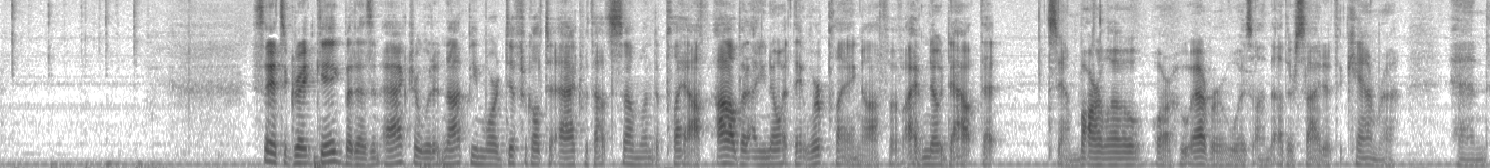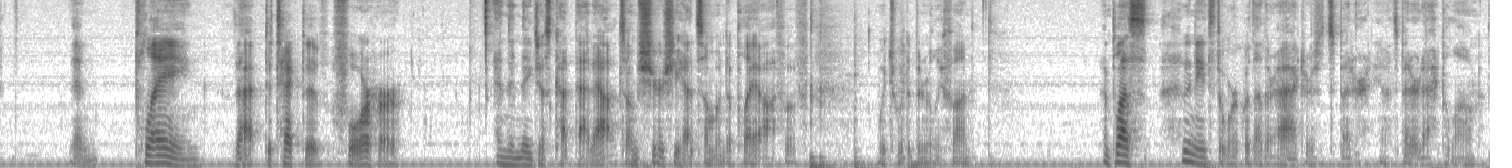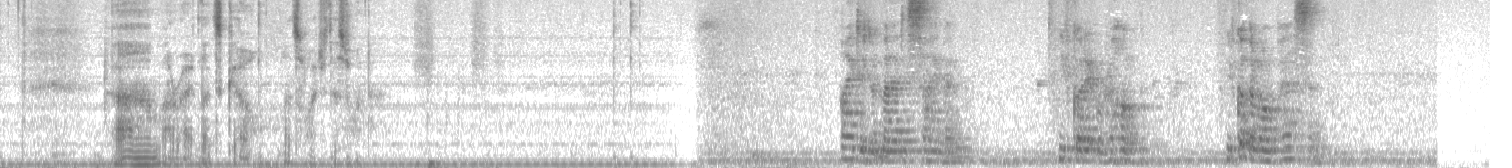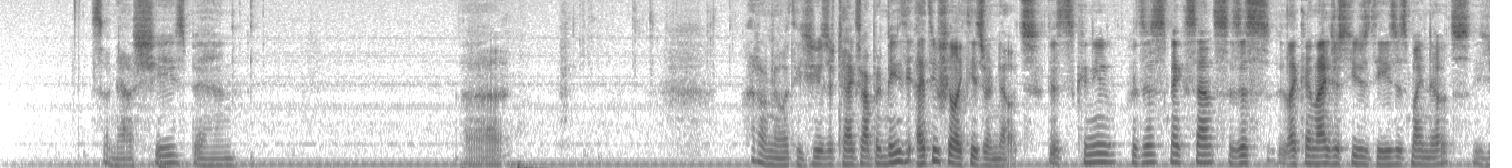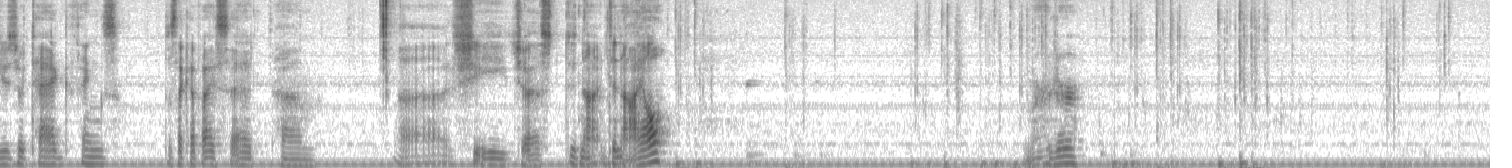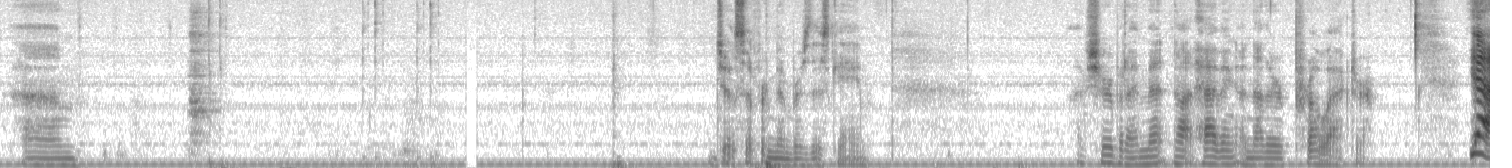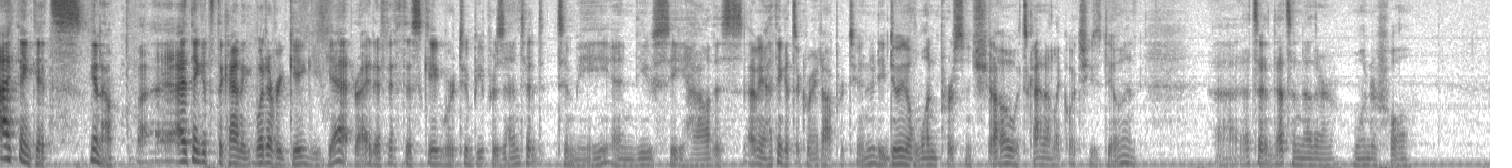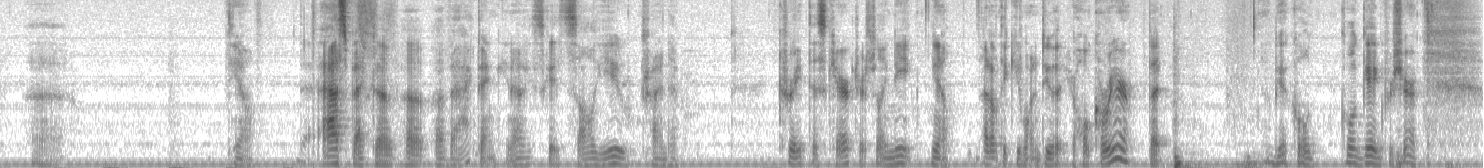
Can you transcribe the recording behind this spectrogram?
Say it's a great gig, but as an actor, would it not be more difficult to act without someone to play off? Oh, but you know what they were playing off of? I have no doubt that Sam Barlow or whoever was on the other side of the camera and and playing that detective for her. And then they just cut that out. So I'm sure she had someone to play off of, which would have been really fun. And plus, who needs to work with other actors? It's better, you know, it's better to act alone. Um, all right, let's go. Let's watch this one. I didn't murder Simon. You've got it wrong. You've got the wrong person. So now she's been. Uh, I don't know what these user tags are, but maybe I do feel like these are notes. This can you? Does this make sense? Is this like? Can I just use these as my notes? These user tag things, just like if I said, um, uh, she just did not denial, murder. Um, Joseph remembers this game. I'm sure, but I meant not having another pro actor. Yeah, I think it's you know, I think it's the kind of whatever gig you get, right? If if this gig were to be presented to me and you see how this, I mean, I think it's a great opportunity. Doing a one person show, it's kind of like what she's doing. Uh, that's a that's another wonderful, uh, you know, aspect of, of, of acting. You know, it's, it's all you trying to create this character. It's really neat. You know, I don't think you'd want to do it your whole career, but it'd be a cool cool gig for sure.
